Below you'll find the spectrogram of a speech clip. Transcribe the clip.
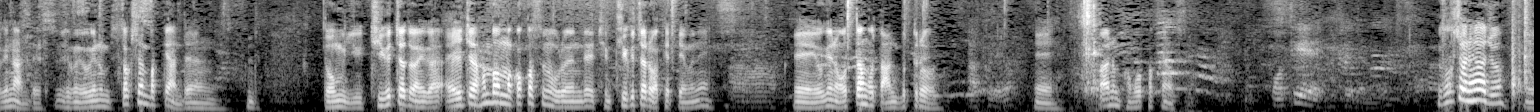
여기는 안 돼. 지금 여기는 석션밖에 안 되는. 근데 너무 이 디귿자도 아니가 L자 한 번만 꺾었으면 모르는데 지금 디귿자로 왔기 때문에 예 여기는 어떤 것도 안 붙들어. 아, 그래요? 예 빠른 방법밖에 없어요. 어떻게 하셔야 되는 거예요? 석션 해야죠. 예.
